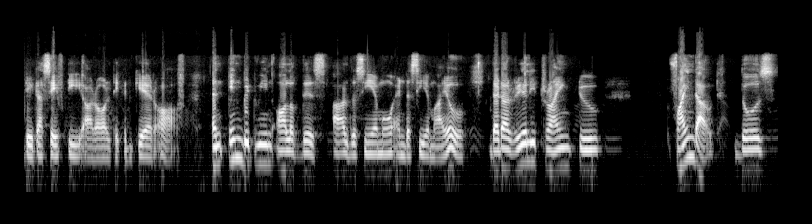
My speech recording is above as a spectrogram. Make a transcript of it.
data safety are all taken care of. And in between all of this are the CMO and the CMIO that are really trying to find out those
